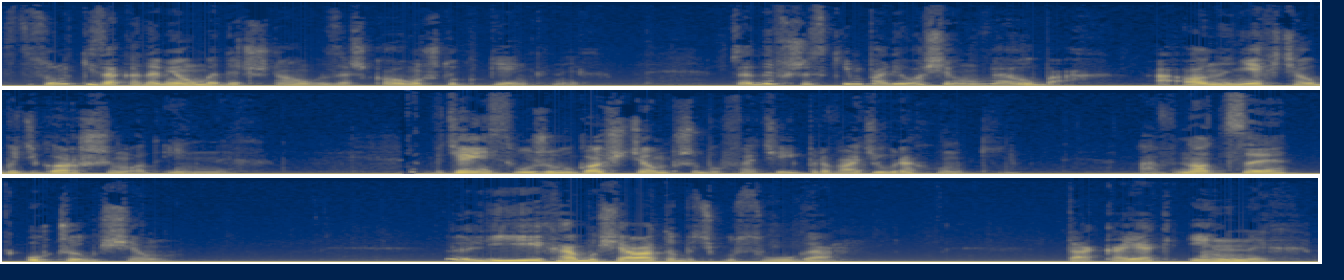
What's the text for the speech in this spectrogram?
Stosunki z Akademią Medyczną, ze Szkołą Sztuk Pięknych. Wtedy wszystkim paliło się we łbach, a on nie chciał być gorszym od innych. W dzień służył gościom przy bufecie i prowadził rachunki, a w nocy uczył się. Licha musiała to być usługa. Taka jak innych,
